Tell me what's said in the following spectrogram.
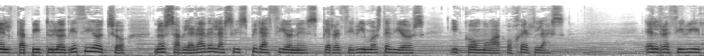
el capítulo 18 nos hablará de las inspiraciones que recibimos de Dios y cómo acogerlas. El recibir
